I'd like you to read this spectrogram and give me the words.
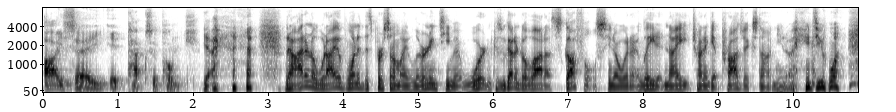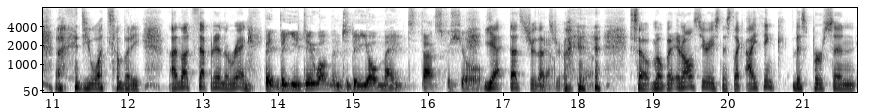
I say it packs a punch. Yeah. now I don't know. Would I have wanted this person on my learning team at Wharton? Because we got into a lot of scuffles, you know, late at night trying to get projects done. You know, do you want uh, do you want somebody? I'm not stepping in the ring. But but you do want them to be your mate. That's for sure. Yeah, that's true. That's yeah, true. Yeah. so no, but in all seriousness, like I think this person,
